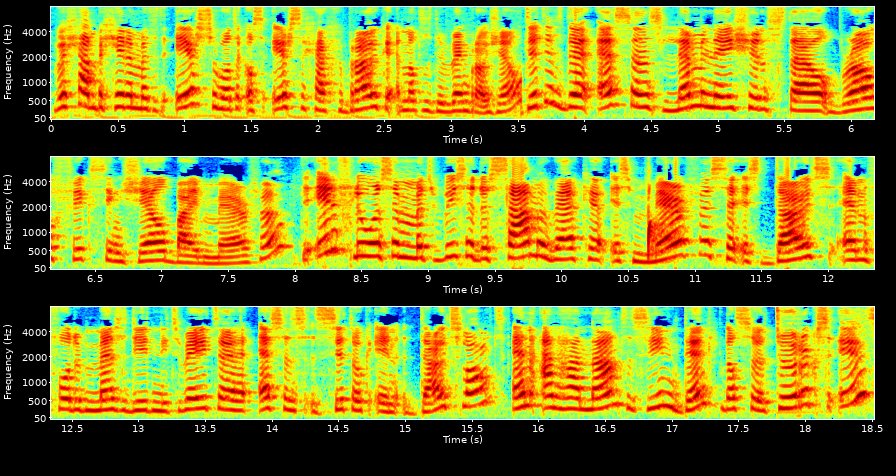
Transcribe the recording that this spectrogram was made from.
We gaan beginnen met het eerste wat ik als eerste ga gebruiken. En dat is de wenkbrauwgel. Dit is de Essence Lamination Style Brow Fixing Gel bij Merve. De influencer met wie ze dus samenwerken is Merve. Ze is Duits. En voor de mensen die het niet weten, Essence zit ook in Duitsland. En aan haar naam te zien denk ik dat ze Turks is.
